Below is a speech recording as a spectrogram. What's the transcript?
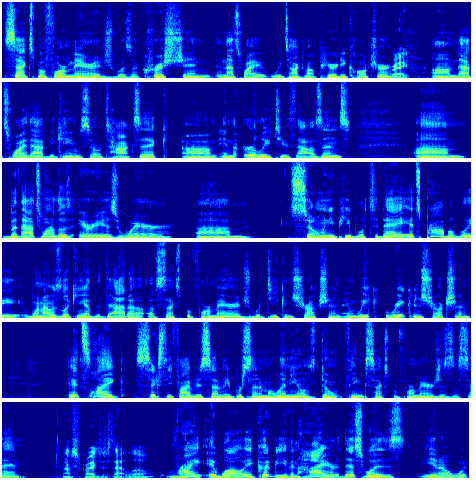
sex before marriage was a Christian, and that's why we talked about purity culture. right Um, that's why that became so toxic um, in the early 2000s. Um, but that's one of those areas where um, so many people today, it's probably when I was looking at the data of sex before marriage with deconstruction and we- reconstruction, it's like 65 to 70% of millennials don't think sex before marriage is a sin. i'm surprised it's that low Right. It, well, it could be even higher. This was, you know, what,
